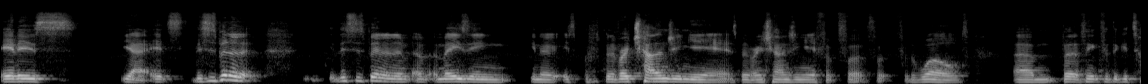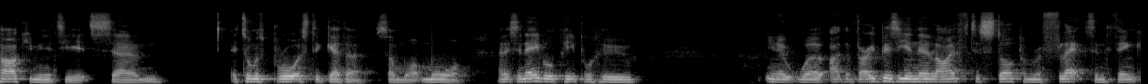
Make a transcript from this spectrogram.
it is, yeah, it's this has been a this has been an amazing. You know, it's been a very challenging year. It's been a very challenging year for for for, for the world. Um, but I think for the guitar community, it's um, it's almost brought us together somewhat more, and it's enabled people who, you know, were either very busy in their life to stop and reflect and think,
